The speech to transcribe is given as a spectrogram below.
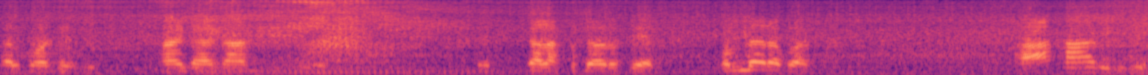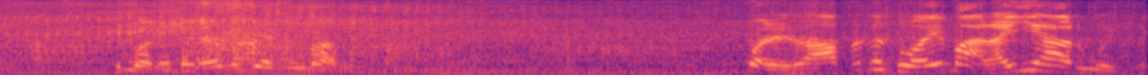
કાલ મોર્નિંગ આઠ અમદાવાદ. હા સારું છે મને તો કહેવું કે મારું પડે આપણે તો જોઈ મારા સારું હોય છે.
